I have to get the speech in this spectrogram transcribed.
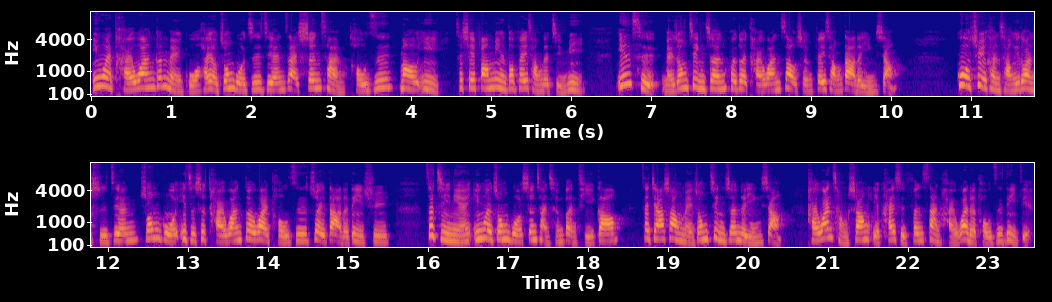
因为台湾跟美国还有中国之间在生产、投资、贸易这些方面都非常的紧密，因此美中竞争会对台湾造成非常大的影响。过去很长一段时间，中国一直是台湾对外投资最大的地区。这几年，因为中国生产成本提高，再加上美中竞争的影响，台湾厂商也开始分散海外的投资地点。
